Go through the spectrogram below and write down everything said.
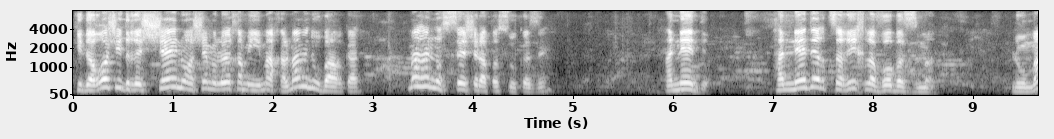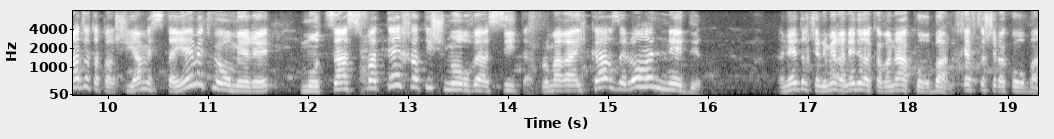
כי דרוש ידרשנו השם אלוהיך מעמך. על מה מדובר כאן? מה הנושא של הפסוק הזה? הנדר. הנדר צריך לבוא בזמן. לעומת זאת הפרשייה מסתיימת ואומרת מוצא שפתיך תשמור ועשית. כלומר העיקר זה לא הנדר. הנדר, כשאני אומר הנדר הכוונה הקורבן, חפצה של הקורבן.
